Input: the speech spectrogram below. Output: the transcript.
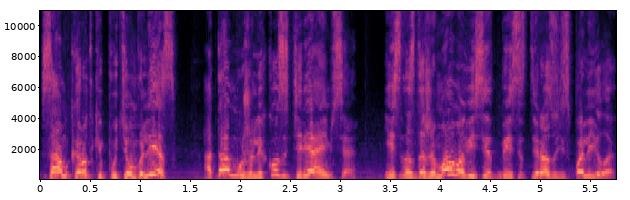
Самым коротким путем в лес, а там мы уже легко затеряемся. Если нас даже мама весь этот месяц ни разу не спалила,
